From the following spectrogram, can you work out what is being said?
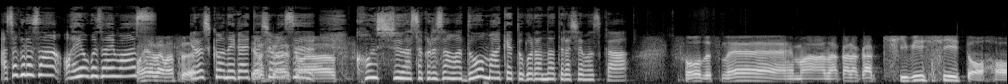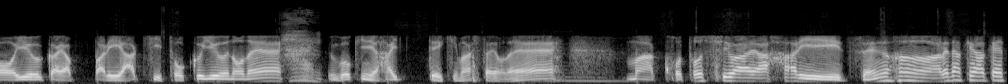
朝倉さん、おはようございます。おはようございます。よろしくお願いいたします。ます今週、朝倉さんはどうマーケットご覧になってらっしゃいますか？そうですね。まあ、なかなか厳しいというか、やっぱり秋特有のね、はい、動きに入ってきましたよね。まあ、今年はやはり前半あれだけ開け、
